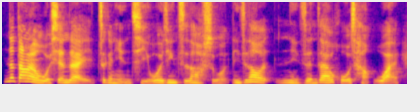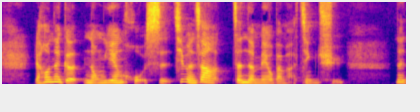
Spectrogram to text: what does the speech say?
那当然，我现在这个年纪，我已经知道说，你知道，你人在火场外，然后那个浓烟火势，基本上真的没有办法进去，那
